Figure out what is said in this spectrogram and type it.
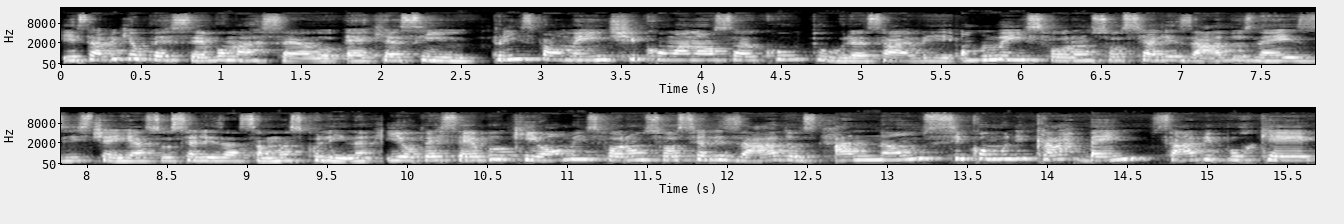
E sabe que eu percebo, Marcelo, é que assim, principalmente com a nossa cultura, sabe? Homens foram socializados, né? Existe aí a socialização masculina. E eu percebo que homens foram socializados a não se comunicar bem, sabe? Porque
